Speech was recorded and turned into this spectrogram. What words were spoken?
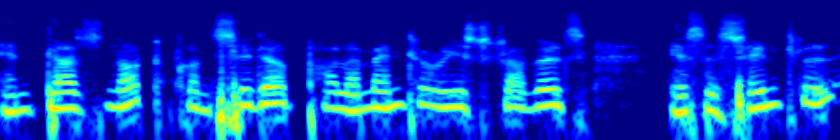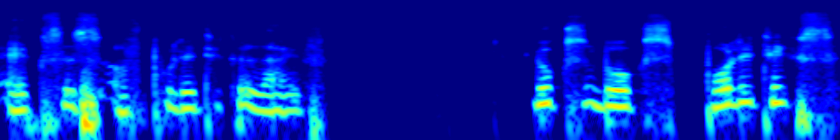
and does not consider parliamentary struggles as a central axis of political life. Luxemburg's politics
